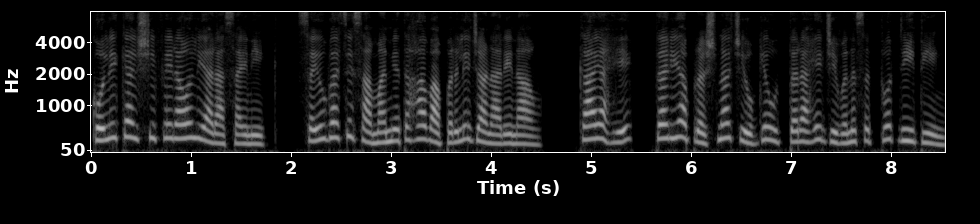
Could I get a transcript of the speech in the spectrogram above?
कोलेकॅल्शिफेराओल या रासायनिक संयुगाचे सामान्यतः वापरले जाणारे नाव काय आहे तर या प्रश्नाचे योग्य उत्तर आहे जीवनसत्व डी तीन.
